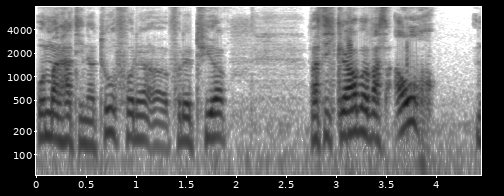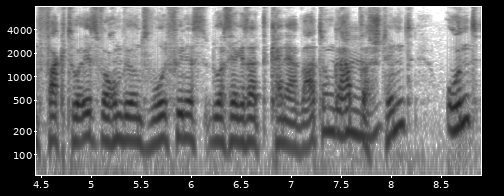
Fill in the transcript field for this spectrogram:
Und man hat die Natur vor der, äh, vor der Tür. Was ich glaube, was auch ein Faktor ist, warum wir uns wohlfühlen, ist, du hast ja gesagt, keine Erwartungen gehabt, das stimmt. Und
